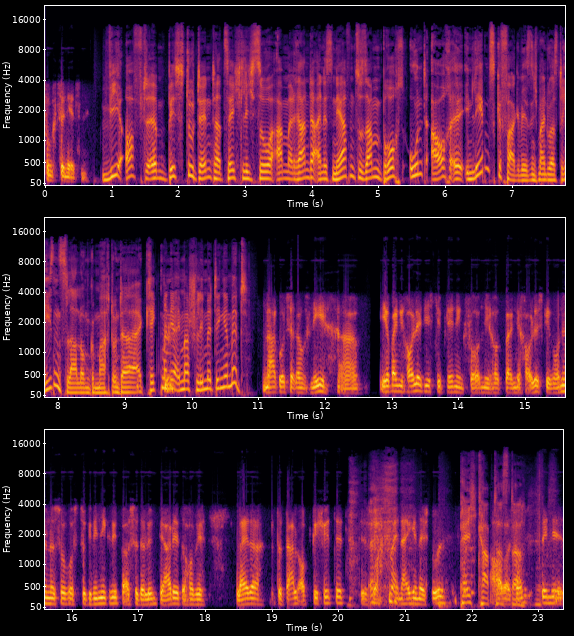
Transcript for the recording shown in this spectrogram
funktioniert es nicht. Wie oft ähm, bist du denn tatsächlich so am Rande eines Nervenzusammenbruchs und auch äh, in Lebensgefahr gewesen? Ich meine, du hast Riesenslalom gemacht und da kriegt man ja immer schlimme Dinge mit. Na, Gott sei Dank nie. Äh, Ich habe eigentlich alle Disziplinen gefahren. Ich habe eigentlich alles gewonnen, also was zu gewinnen gibt, außer der Olympiade. Da habe ich leider total abgeschüttet. Das war mein eigener Stuhl. Pech gehabt Aber hast du. sonst bin, ich,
